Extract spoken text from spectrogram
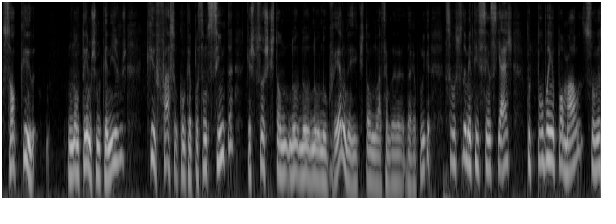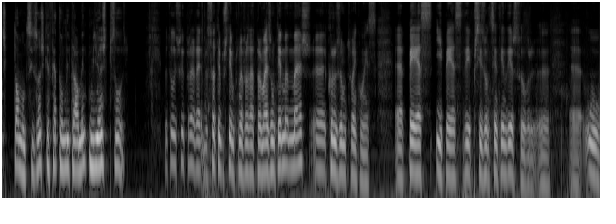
Só que não temos mecanismos que façam com que a população sinta que as pessoas que estão no, no, no, governo e que estão na Assembleia da República são absolutamente essenciais, porque, para o bem ou para o mal, são eles que tomam decisões que afetam literalmente milhões de pessoas. Doutor Luís Filipe Pereira, só temos tempo, na verdade, para mais um tema, mas uh, cruza muito bem com esse. Uh, PS e PSD precisam de se entender sobre uh, o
